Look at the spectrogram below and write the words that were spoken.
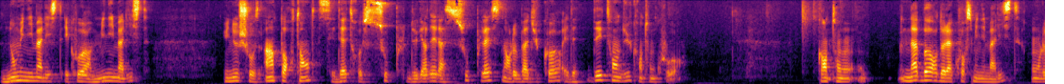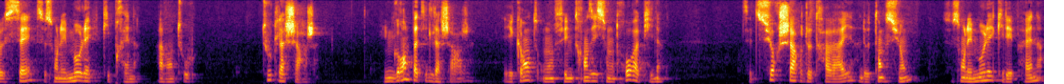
non minimaliste et coureur minimaliste, une chose importante, c'est d'être souple, de garder la souplesse dans le bas du corps et d'être détendu quand on court quand on aborde la course minimaliste, on le sait, ce sont les mollets qui prennent avant tout toute la charge, une grande partie de la charge. Et quand on fait une transition trop rapide, cette surcharge de travail, de tension, ce sont les mollets qui les prennent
